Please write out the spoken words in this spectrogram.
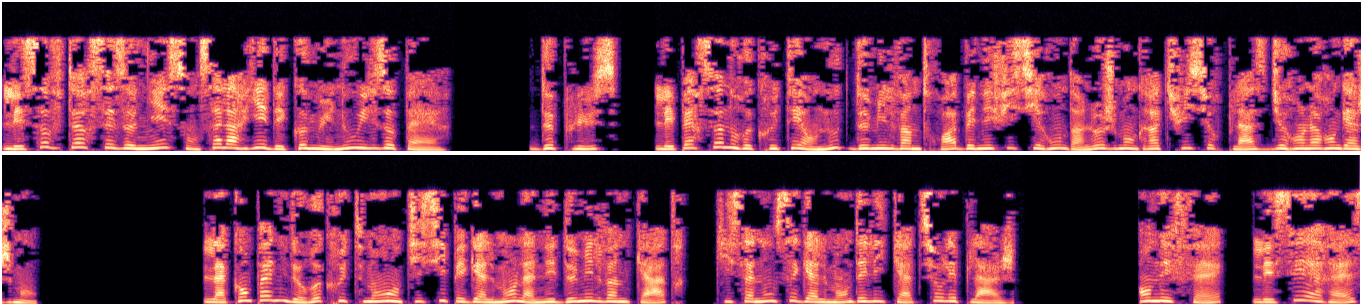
Les sauveteurs saisonniers sont salariés des communes où ils opèrent. De plus, les personnes recrutées en août 2023 bénéficieront d'un logement gratuit sur place durant leur engagement. La campagne de recrutement anticipe également l'année 2024, qui s'annonce également délicate sur les plages. En effet, les CRS,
